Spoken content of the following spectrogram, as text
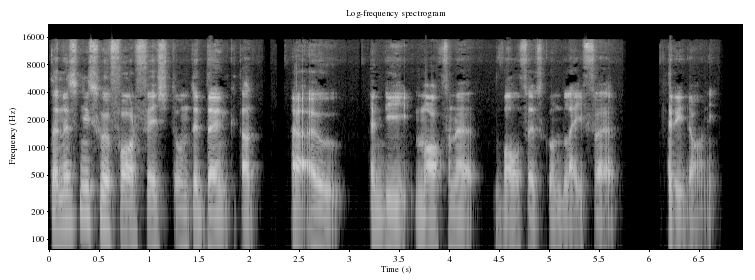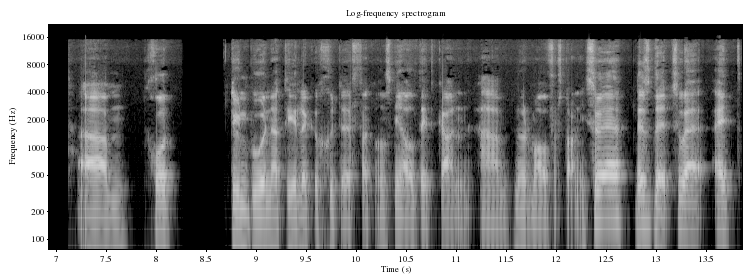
dan is nie so far-fetched om te dink dat 'n ou in die maag van 'n walvis kon bly vir 3 dae nie. Ehm um, God doen bo natuurlike goeie wat ons nie altyd kan ehm um, normaal verstaan nie. So dis dit. So uit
